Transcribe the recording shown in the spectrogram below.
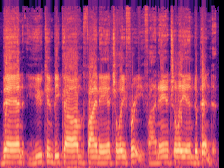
then you can become financially free, financially independent.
